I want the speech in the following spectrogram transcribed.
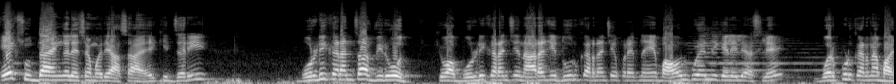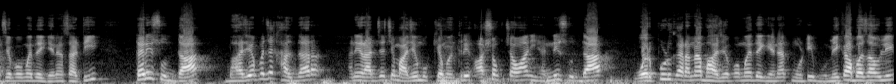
एक सुद्धा अँगल याच्यामध्ये असा आहे की जरी बोर्डीकरांचा विरोध किंवा बोर्डीकरांची नाराजी दूर करण्याचे प्रयत्न हे बावनकुळेंनी केलेले असले वरपुडकरांना भाजपमध्ये घेण्यासाठी तरी सुद्धा भाजपचे खासदार आणि राज्याचे माजी मुख्यमंत्री अशोक चव्हाण यांनी सुद्धा वरपुडकरांना भाजपमध्ये घेण्यात मोठी भूमिका बजावली.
